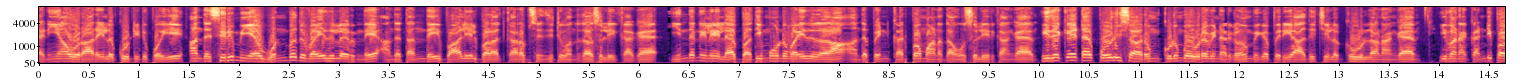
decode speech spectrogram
தனியா ஒரு அறையில கூட்டிட்டு போய் அந்த சிறுமிய ஒன்பது வயதுல இருந்தே அந்த தந்தை பாலியல் பலாத்காரம் செஞ்சுட்டு வந்ததா சொல்லியிருக்காங்க. இந்த நிலையில பதிமூணு வயதுல தான் அந்த பெண் கற்பமானதாகவும் சொல்லியிருக்காங்க. இதை கேட்ட போலீசாரும் குடும்ப உறவினர்களும் மிகப்பெரிய அதிர்ச்சியிலுக்கு உள்ளானாங்க. இவனை கண்டிப்பா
